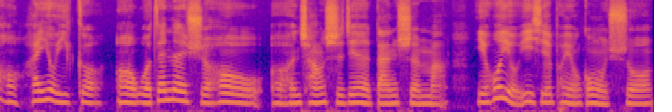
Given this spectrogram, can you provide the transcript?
哦，还有一个，呃，我在那时候呃很长时间的单身嘛，也会有一些朋友跟我说，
